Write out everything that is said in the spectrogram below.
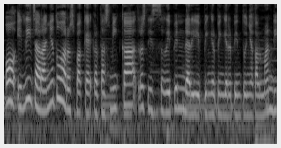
oh ini caranya tuh harus pakai kertas mika terus diselipin dari pinggir-pinggir pintunya kamar mandi.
